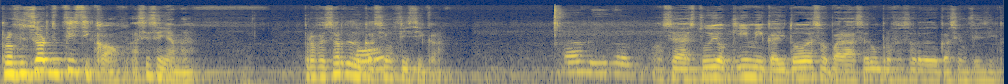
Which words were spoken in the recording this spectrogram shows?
profesor de física. Así se llama. Profesor de educación Oh. física. Ah, amigo. O sea, estudio química y todo eso para ser un profesor de educación física.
